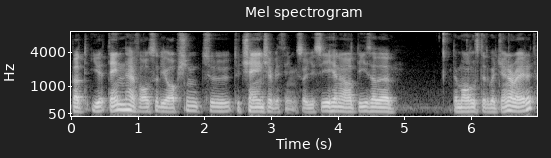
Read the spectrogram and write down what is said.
but you then have also the option to, to change everything. So you see here now, these are the, the models that were generated.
